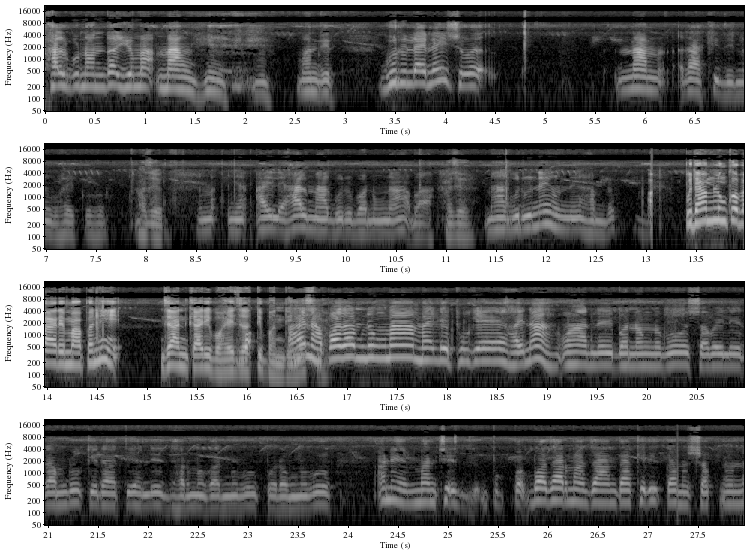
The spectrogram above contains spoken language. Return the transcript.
फाल्गुनन्द युमा माङहिम मन्दिर। गुरुलाई नै सो नाम राखिदिनु भएको हो। हजुर। यहाँ अहिले हाल महागुरु भनौँ न अब हजुर। महागुरु नै हुने हाम्रो। पुदामलुङको बारेमा पनि जानकारी भए जति भनिदिनुहोस् होइन। पदमलुङमा मैले पुगेँ होइन उहाँहरूले बनाउनु भयो सबैले राम्रो किराँतीहरूले धर्म गर्नुभयो पुऱ्याउनु भयो अनि मान्छे बजारमा जाँदाखेरि गर्न सक्नुहुन्न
